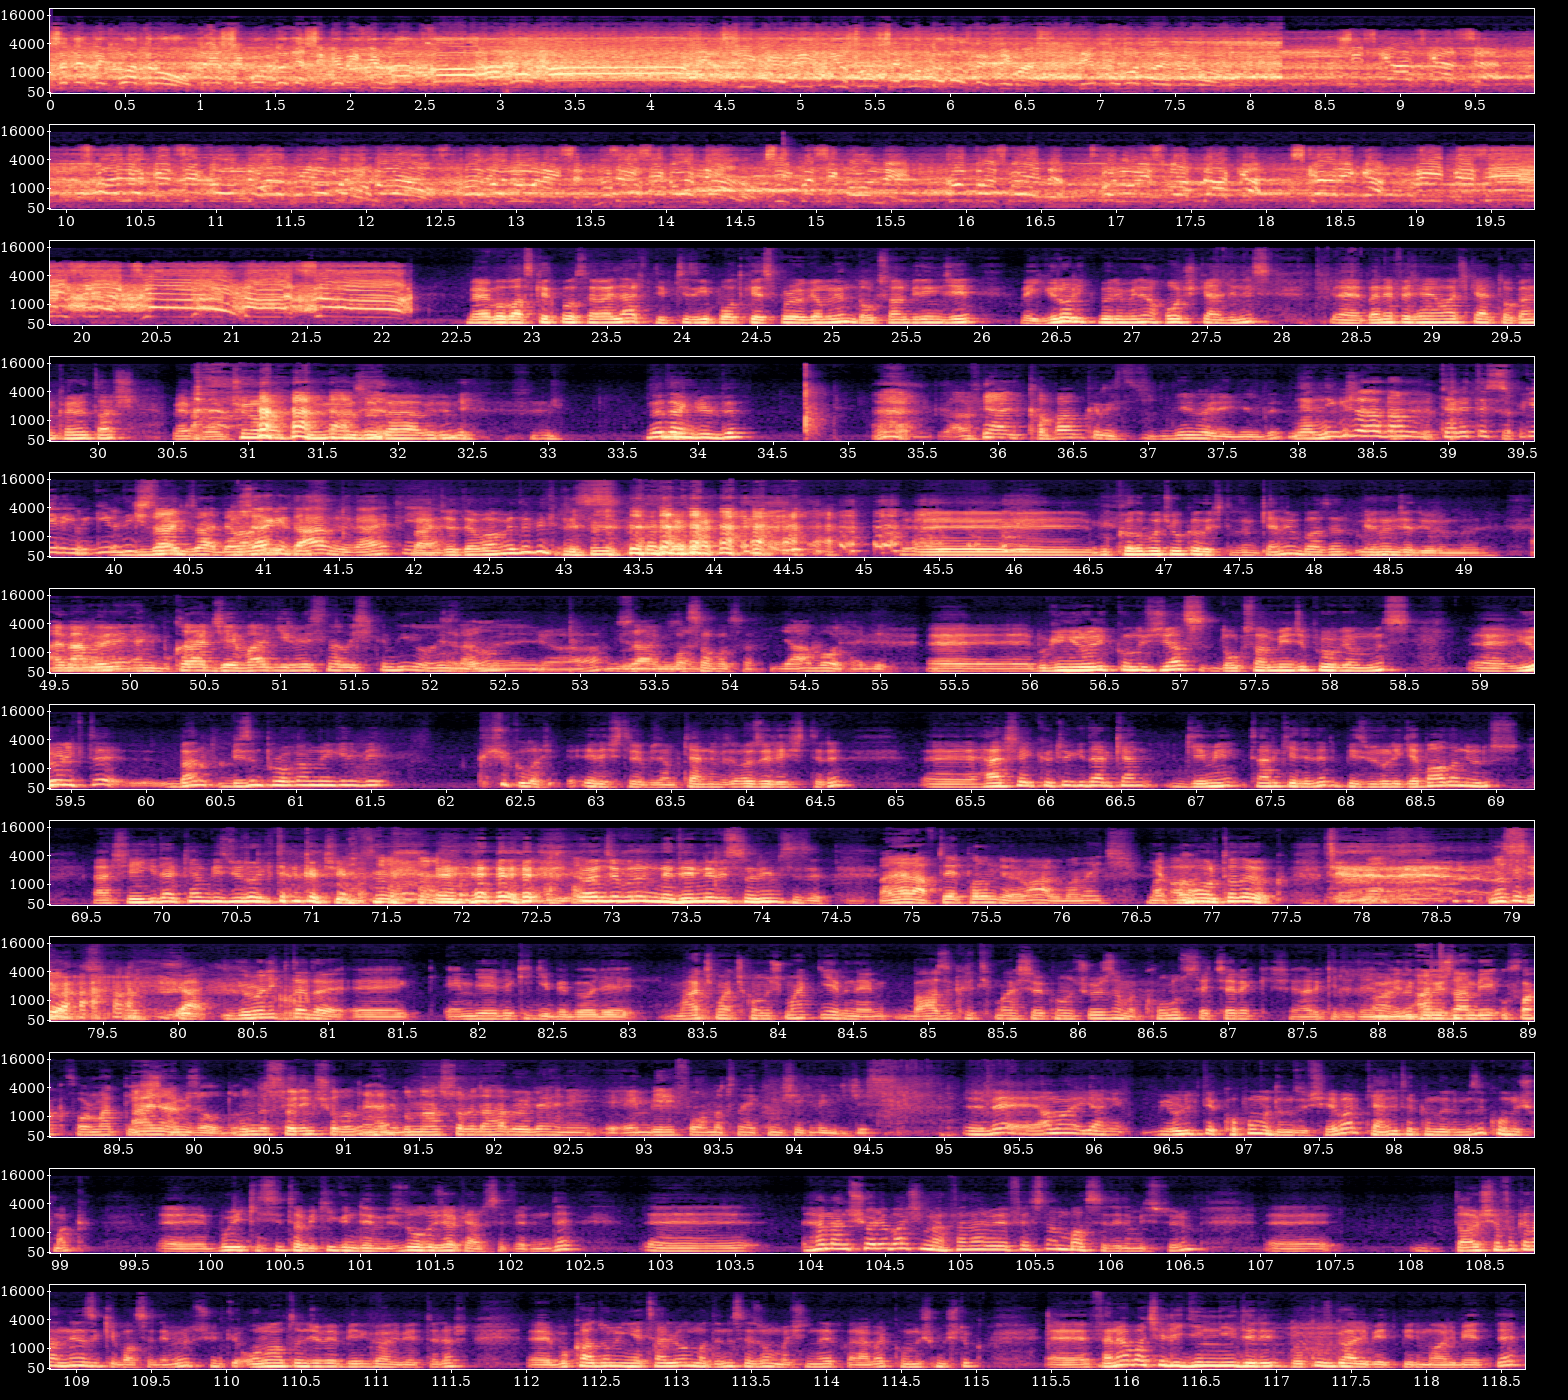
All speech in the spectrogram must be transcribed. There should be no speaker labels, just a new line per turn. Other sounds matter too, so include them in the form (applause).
74, 3 segundos y así que Vicius lanza, anota, y así que Vicius un segundo, dos décimas. Tiempo muerto de Paco Vamos.
Schiskauskas sbaglia anche il secondo Papa Nicolau Spanulis 6 secondi 5 secondi contro Sved Spanulis lo attacca scarica. Pripesic passo
Merhaba basketbol severler. Dip Çizgi Podcast programının 91. ve Euroleague bölümüne hoş geldiniz. Ee, Ben Efe Can Yavaşgel, Togan Karataş ve Orçun Onat Dönüyoruz'la beraberim. (laughs) Neden güldün?
Abi yani kafam karıştı çünkü niye böyle girdi?
Ya ne güzel adam TRT spikeri gibi girdi işte.
Güzel, güzel, devam
Güzel girdi abi gayet iyi.
Bence devam edebiliriz. (laughs) Ee, bu kalıba çok alıştırdım kendimi. Bazen uyanınca diyorum böyle.
Ay ben böyle hani bu kadar cevval girmesine alışkın değilim o yüzden
Tabii
böyle.
Ya,
Güzel, güzel.
basa basa.
Ya bol hadi.
Ee, bugün Euroleague konuşacağız. 91. programımız. Ee, Euroleague'de ben bizim programla ilgili bir küçük ulaş- eleştiri yapacağım. Kendimize öz eleştiri. Ee, her şey kötü giderken gemi terk edilir. Biz Euroleague'e bağlanıyoruz. Her şeye giderken biz Euroleague'den kaçıyoruz. (laughs) (laughs) Önce bunun nedenini bir sorayım size.
Ben her hafta yapalım diyorum abi bana hiç.
Ama ortada yok.
Nasıl yok? (laughs)
Ya Euroleague'de de e, NBA'deki gibi böyle maç maç konuşmak yerine bazı kritik maçları konuşuruz ama konu seçerek şey hareket edelim
Aynen.
dedik. O yüzden bir ufak format değişikliğimiz oldu.
Bunu da söylemiş olalım.
Hı hı.
Hani bundan sonra daha böyle hani NBA formatına yakın bir şekilde gideceğiz.
Ee, ve ama yani Euroleague'de kopamadığımız bir şey var. Kendi takımlarımızı konuşmak. Ee, bu ikisi tabii ki gündemimizde olacak her seferinde. Ee, hemen şöyle başlayayım ben Fener ve Efes'ten bahsedelim istiyorum. Ee, Darüşşafaka'dan ne yazık ki bahsedemiyoruz. Çünkü 16. ve 1 galibiyetteler. Ee, bu kadronun yeterli olmadığını sezon başında hep beraber konuşmuştuk. Ee, Fenerbahçe ligin lideri 9 galibiyet 1 mağlubiyette.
